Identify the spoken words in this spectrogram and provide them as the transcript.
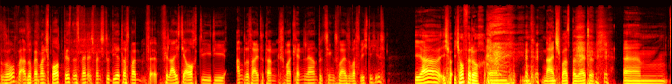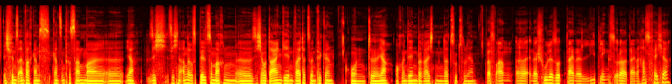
so, also wenn man Sport Business Management studiert, dass man vielleicht ja auch die, die andere Seite dann schon mal kennenlernt, beziehungsweise was wichtig ist? Ja, ich, ich hoffe doch. ähm, nein, Spaß beiseite. Ähm, ich finde es einfach ganz, ganz interessant, mal äh, ja, sich, sich ein anderes Bild zu machen, äh, sich auch dahingehend weiterzuentwickeln und äh, ja, auch in den Bereichen dann dazu zu lernen. Was waren äh, in der Schule so deine Lieblings- oder deine Hassfächer?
